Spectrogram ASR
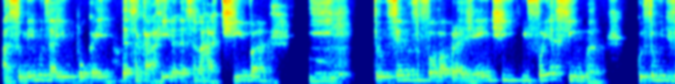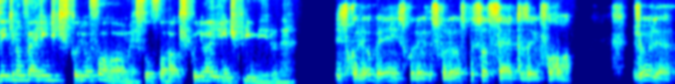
Assumimos aí um pouco aí dessa carreira, dessa narrativa e trouxemos o forró pra gente e foi assim, mano. Costumo dizer que não foi a gente que escolheu o forró, mas foi o forró que escolheu a gente primeiro, né? Escolheu bem, escolheu, escolheu as pessoas certas aí, o forró. Júlia,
